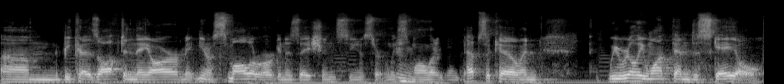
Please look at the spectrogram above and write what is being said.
um, because often they are you know smaller organizations you know certainly mm-hmm. smaller than pepsico and we really want them to scale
